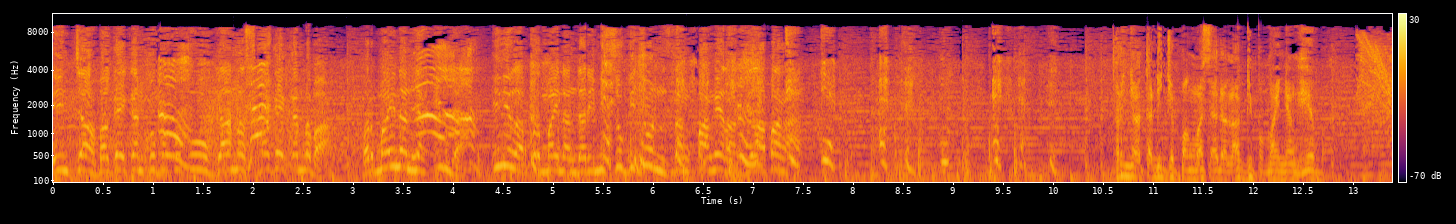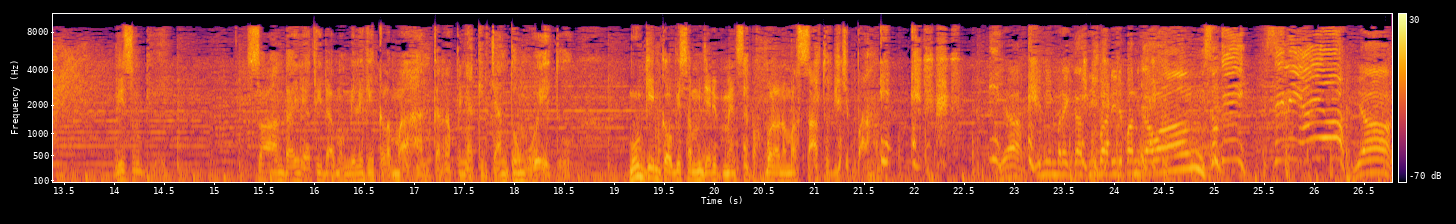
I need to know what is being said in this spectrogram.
Lincah bagaikan kupu-kupu, ganas bagaikan lebah. Permainan yang indah. Inilah permainan dari Misugi Jun, sang pangeran di lapangan. Ternyata di Jepang masih ada lagi pemain yang hebat. Misugi, seandainya tidak memiliki kelemahan karena penyakit jantungmu itu, Mungkin kau bisa menjadi pemain sepak bola nomor satu di Jepang. Ya, ini mereka tiba di depan gawang. Sugi, sini ayo. Ya,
